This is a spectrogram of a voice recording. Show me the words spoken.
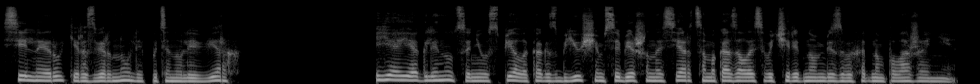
Сильные руки развернули, потянули вверх. Я и оглянуться не успела, как с бьющимся бешено сердцем оказалась в очередном безвыходном положении.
